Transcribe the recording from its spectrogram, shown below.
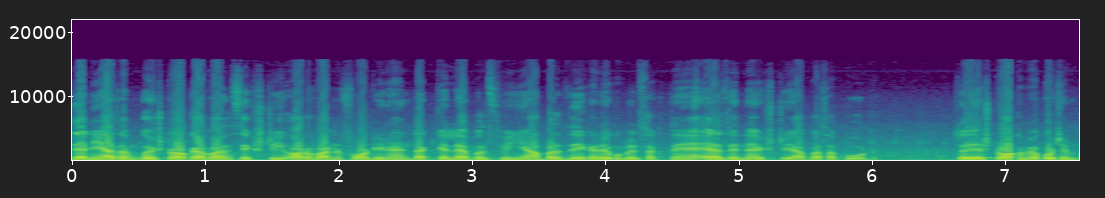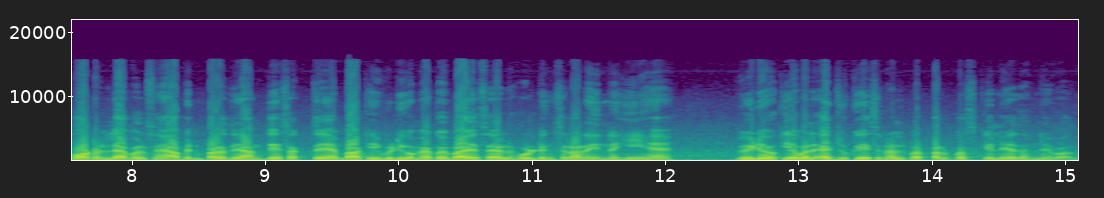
देन यहाँ से हमको स्टॉक है 160 और 149 तक के लेवल्स भी यहाँ पर देखने को मिल सकते हैं एज ए नेक्स्ट यहाँ पर सपोर्ट तो ये स्टॉक में कुछ इंपॉर्टेंट लेवल्स हैं, आप इन पर ध्यान दे सकते हैं। बाकी वीडियो में कोई बाय सेल होल्डिंग सलाह नहीं है। वीडियो केवल एजुकेशनल पर्पज़ के लिए धन्यवाद।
